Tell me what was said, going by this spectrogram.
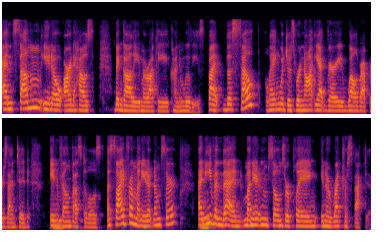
and some you know art house bengali marathi kind of movies but the south languages were not yet very well represented in Mhm. film festivals aside from Mani Ratnam sir and Mhm. even then Mani Ratnam films were playing in a retrospective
